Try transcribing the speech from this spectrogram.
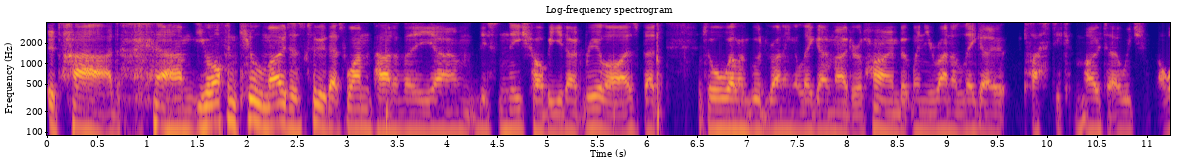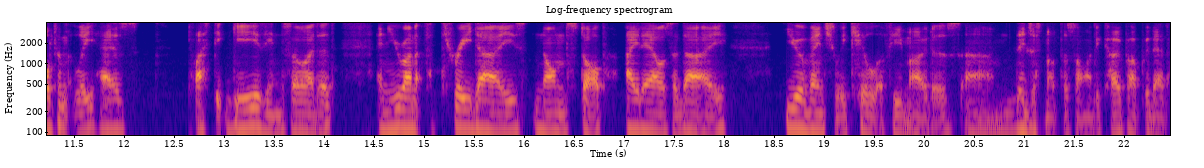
it's hard. Um, you'll often kill motors too. That's one part of the um, this niche hobby you don't realise. But it's all well and good running a Lego motor at home, but when you run a Lego plastic motor, which ultimately has plastic gears inside it, and you run it for three days non-stop, eight hours a day, you eventually kill a few motors. Um, they're just not designed to cope up with that.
